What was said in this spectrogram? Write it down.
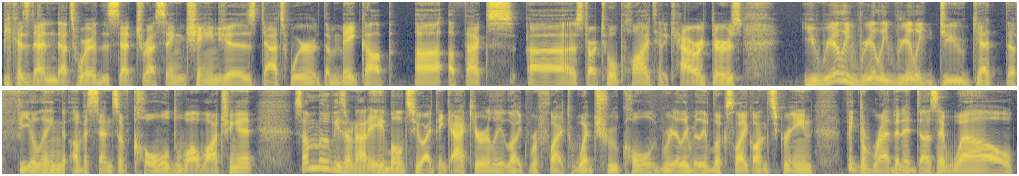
because then that's where the set dressing changes. That's where the makeup uh, effects uh, start to apply to the characters. You really, really, really do get the feeling of a sense of cold while watching it. Some movies are not able to, I think, accurately like reflect what true cold really, really looks like on screen. I think The Revenant does it well.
